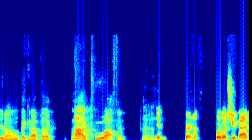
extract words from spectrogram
you know we'll pick it up, but like not like too often. Yeah. mhm. Fair enough. What about you, Pat?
